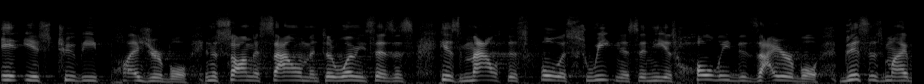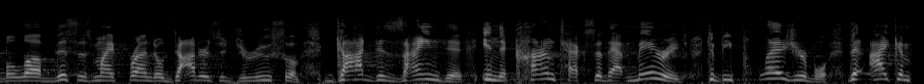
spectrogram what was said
It is to be pleasurable. In the Song of Solomon, to the woman, he says, his, mouth is full of sweetness and he is wholly desirable. This is my beloved. This is my friend, O daughters of Jerusalem. God designed it in the context of that marriage to be pleasurable, that I can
